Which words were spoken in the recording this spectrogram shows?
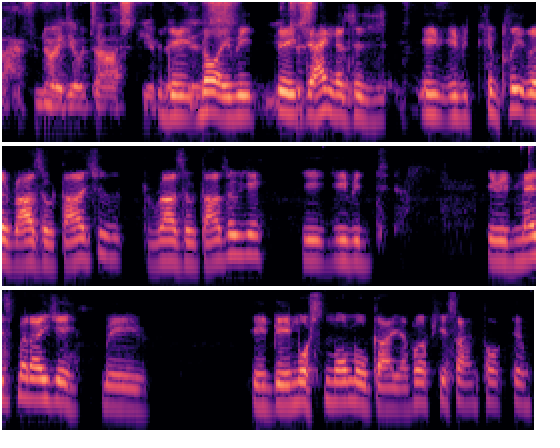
I have no idea what to ask you. The, no, he would, the, just- the thing is, is he, he would completely razzle dazzle, razzle dazzle you. He, he would, he would mesmerise you. With, he'd be the most normal guy ever if you sat and talked to him.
